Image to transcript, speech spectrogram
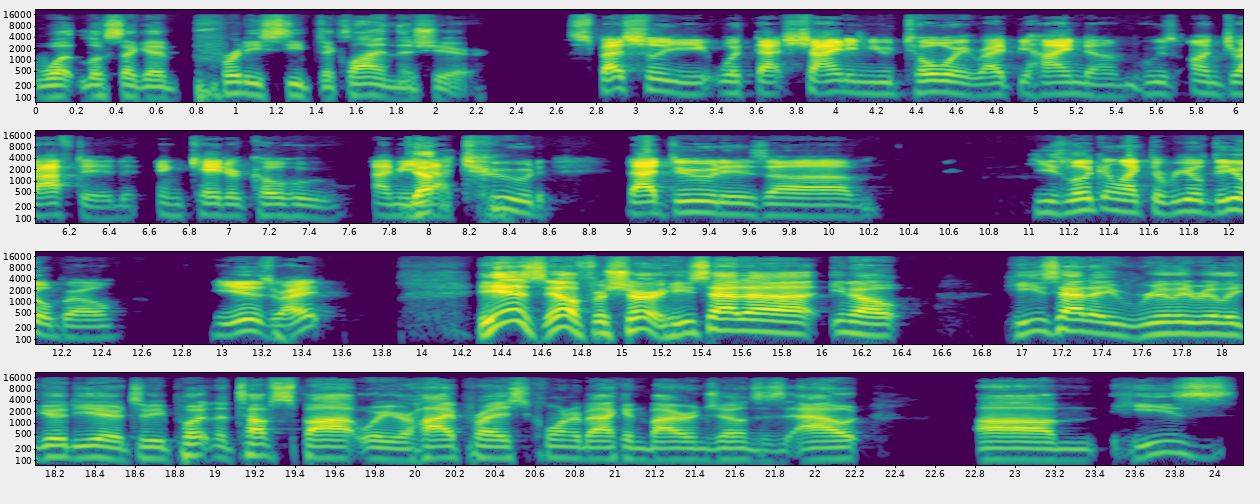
what looks like a pretty steep decline this year. Especially with that shiny new toy right behind him, who's undrafted, and Kader Kohou. I mean, Yep. that dude, that dude is uh, he's looking like the real deal, bro. He is right. He is, yeah, for sure. He's had a, you know, he's had a really, really good year to be put in a tough spot where your high priced cornerback and Byron Jones is out. Um, he's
